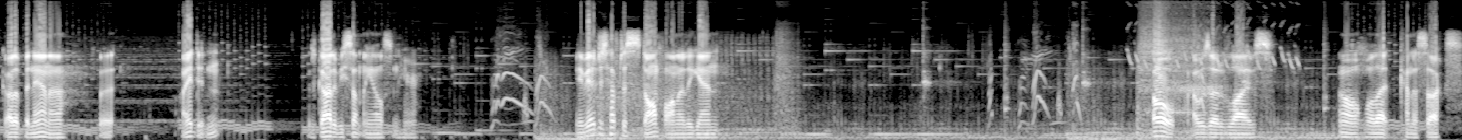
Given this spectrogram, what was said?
got a banana, but I didn't. There's gotta be something else in here. Maybe I just have to stomp on it again. Oh, I was out of lives. Oh, well that kinda sucks.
